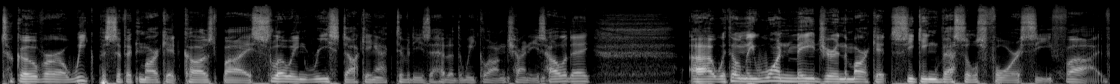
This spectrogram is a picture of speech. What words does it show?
took over a weak Pacific market caused by slowing restocking activities ahead of the week long Chinese holiday. Uh, with only one major in the market seeking vessels for C5.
